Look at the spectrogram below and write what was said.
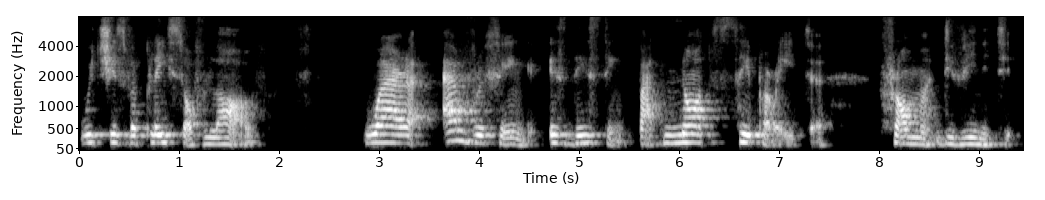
which is the place of love, where everything is distinct but not separate from divinity.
